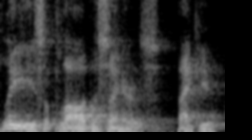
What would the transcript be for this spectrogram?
Please applaud the singers. Thank you.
